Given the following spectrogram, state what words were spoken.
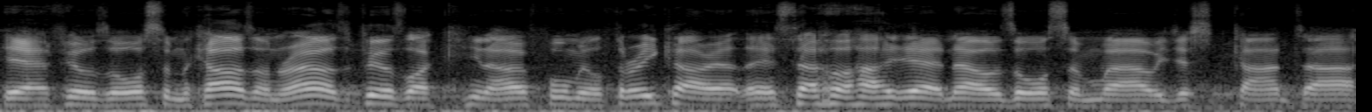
Yeah, it feels awesome. The car's on rails. It feels like you know a Formula Three car out there. So uh, yeah, no, it was awesome. Uh, we just can't uh,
